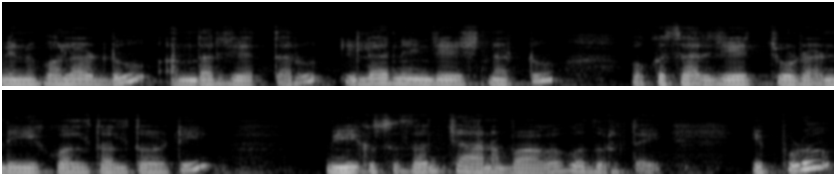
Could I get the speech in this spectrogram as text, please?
మినప లడ్డు అందరు చేస్తారు ఇలా నేను చేసినట్టు ఒకసారి చేసి చూడండి ఈ కొలతలతోటి. మీకు సుతం చాలా బాగా కుదురుతాయి. ఇప్పుడు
